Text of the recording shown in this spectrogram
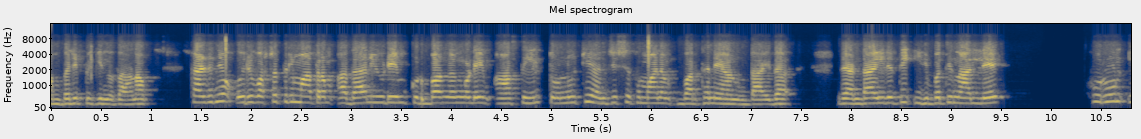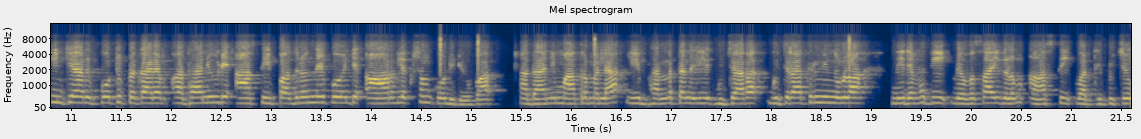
അമ്പരിപ്പിക്കുന്നതാണ്. കഴിഞ്ഞ ഒരു വർഷത്തിൽ മാത്രം അദാനിയുടെയും കുടുംബാംഗങ്ങളുടെയും ആസ്തിയിൽ തൊണ്ണൂറ്റി അഞ്ച് ശതമാനം വർധനയാണ് ഉണ്ടായത്. രണ്ടായിരത്തി ഇരുപത്തിനാലിലെ ഹുറൂൺ ഇന്ത്യ റിപ്പോർട്ട് പ്രകാരം അദാനിയുടെ ആസ്തി പതിനൊന്ന് പോയിന്റ് ആറ് ലക്ഷം കോടി രൂപ. അദാനി മാത്രമല്ല ഈ ഭരണത്തണലിൽ ഗുജറാ ഗുജറാത്തിൽ നിന്നുള്ള നിരവധി വ്യവസായികളും ആസ്തി വർദ്ധിപ്പിച്ചു.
